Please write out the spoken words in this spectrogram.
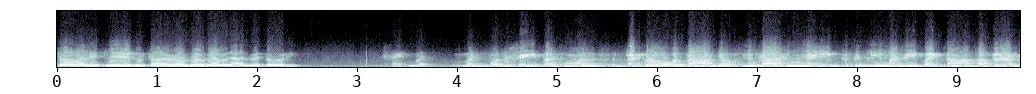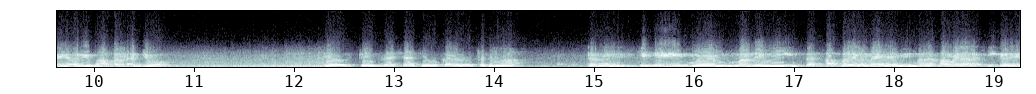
توهان هاڻي وري وڃبو وري ٿيو ڪرڻ مرضي هئي ته اپريل مهيني ۾ معنيٰ ٻه مهينا رکي ڪري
